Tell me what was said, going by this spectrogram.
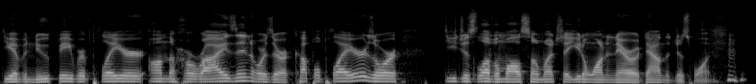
Do you have a new favorite player on the horizon, or is there a couple players, or do you just love them all so much that you don't want to narrow it down to just one?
